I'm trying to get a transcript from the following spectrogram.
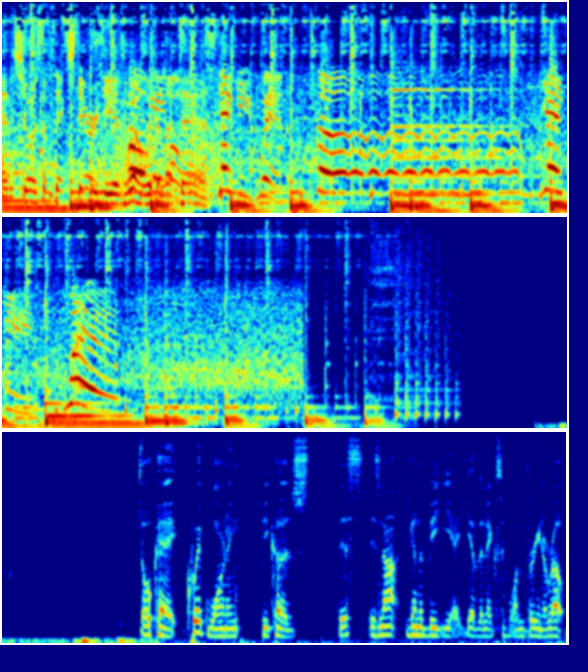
and showing some dexterity as well with the left hand. Yankees win. The Yankees win. Okay, quick warning because this is not going to be yeah, yeah, the Knicks have won 3 in a row.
